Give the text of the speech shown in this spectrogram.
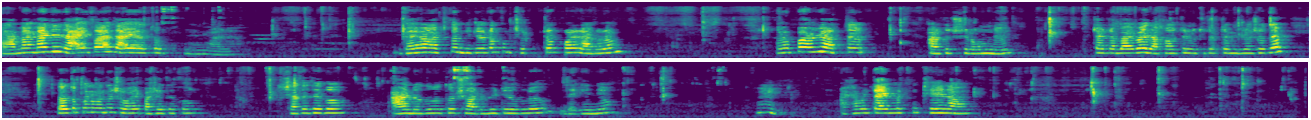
আর আমার মা যে যাই করে, তাই এত ভালো যাই হোক, আজকে ভিডিওটা খুব ছোট্ট করে রাখলাম। তারপরে রাত্রে আর কিছু সেরকম নেই। টাটা, বাই বাই, দেখা হচ্ছে নতুন একটা ভিডিওর সাথে। ততক্ষণ মধ্যে সবাই পাশে থেকো, সাথে থেকো, আর নতুন নতুন শর্ট ভিডিওগুলো দেখে নিও। হুম আসামের টাইম মতন খেয়ে নাও।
